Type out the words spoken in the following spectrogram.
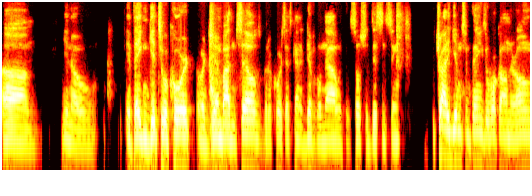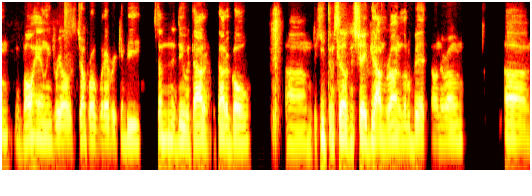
Um, you know, if they can get to a court or gym by themselves, but of course that's kind of difficult now with the social distancing. We try to give them some things to work on their own, ball handling drills, jump rope, whatever it can be, something to do without a without a goal, um, to keep themselves in shape, get out and run a little bit on their own. Uh,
